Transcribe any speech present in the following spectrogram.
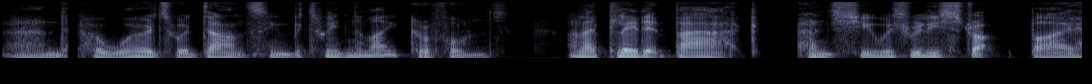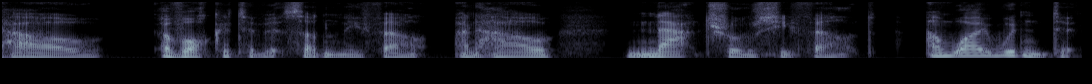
and her words were dancing between the microphones. And I played it back, and she was really struck by how evocative it suddenly felt and how natural she felt. And why wouldn't it?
